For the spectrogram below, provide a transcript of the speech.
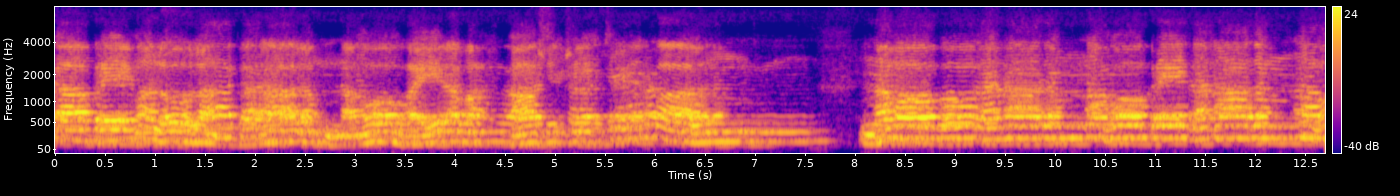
కాళికా ప్రేమలోలం కరాలం నమో భైరవం. కాశిక్షేత్రపాలం నమో గోరనాదం. నమో ప్రేతనాదం. నమ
